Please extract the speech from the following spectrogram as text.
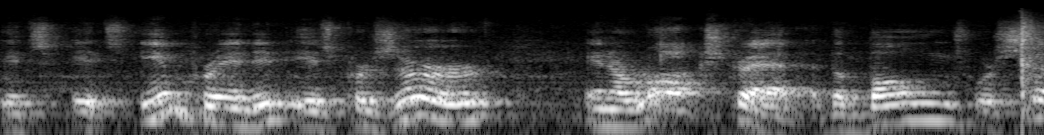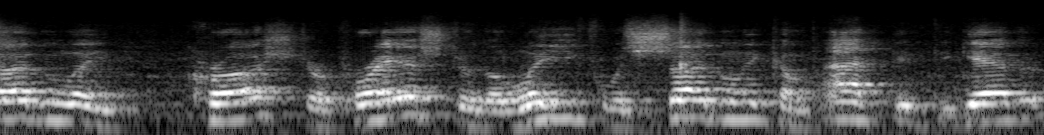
It's, it's imprinted, it's preserved in a rock strata. The bones were suddenly crushed or pressed, or the leaf was suddenly compacted together.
